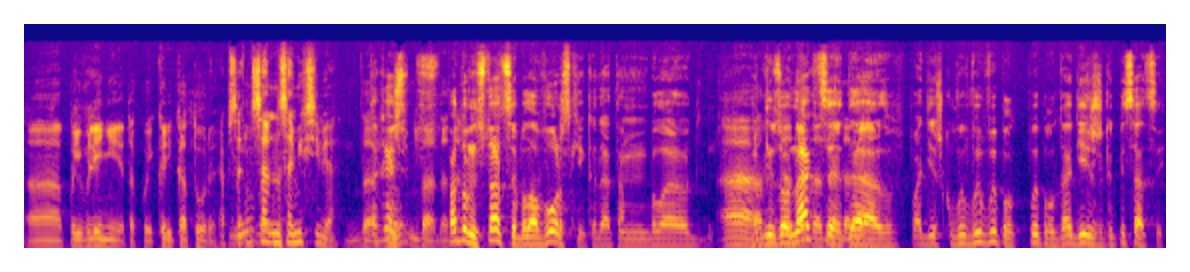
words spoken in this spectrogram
э, появление такой карикатуры. Абсо- ну, да. На самих себя. Да, Такая ну, да, да, подобная да. ситуация была в Орске, когда там была а, организована да, акция, да, да, да, да, да. в поддержку вы, вы, выпал, выпал да, денежной компенсации.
